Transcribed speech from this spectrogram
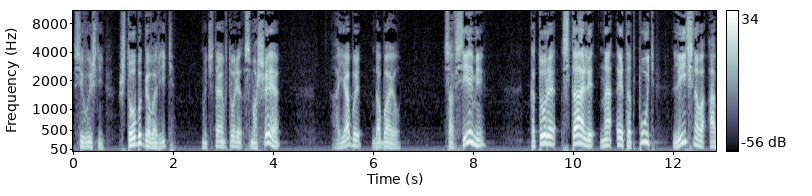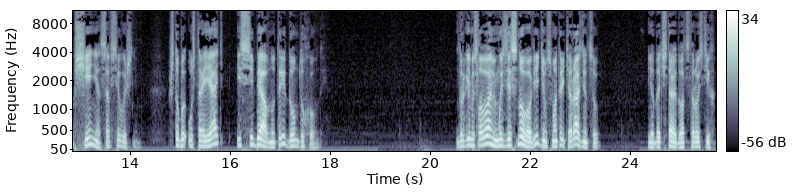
Всевышний, чтобы говорить, мы читаем в Торе с Машея, а я бы добавил, со всеми, которые стали на этот путь личного общения со Всевышним, чтобы устроять из себя внутри дом духовный. Другими словами, мы здесь снова видим, смотрите, разницу. Я дочитаю 22 стих.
